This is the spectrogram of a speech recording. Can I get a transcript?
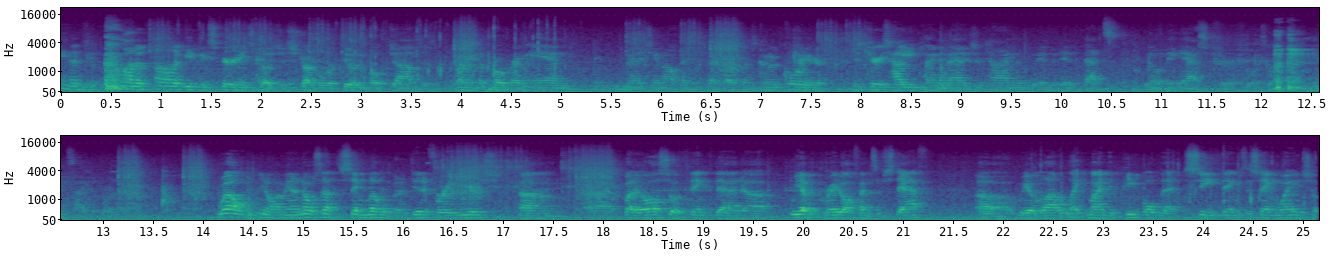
And a lot of, a lot of people, experienced coaches struggle with doing both jobs, running the program and managing an offensive, offensive coordinator. Just curious how you plan to manage your time and and if that's, you know, a big ask for for what's going on inside the program. Well, you know, I mean, I know it's not the same level, but I did it for eight years. Um, uh, But I also think that uh, we have a great offensive staff. Uh, We have a lot of like-minded people that see things the same way. So,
